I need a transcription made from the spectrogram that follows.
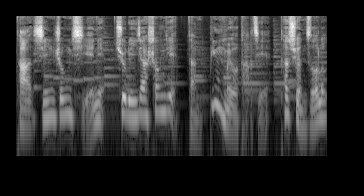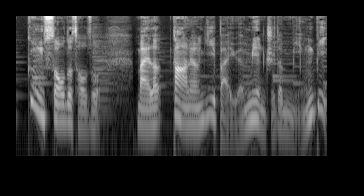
他心生邪念，去了一家商店，但并没有打劫。他选择了更骚的操作，买了大量一百元面值的冥币。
